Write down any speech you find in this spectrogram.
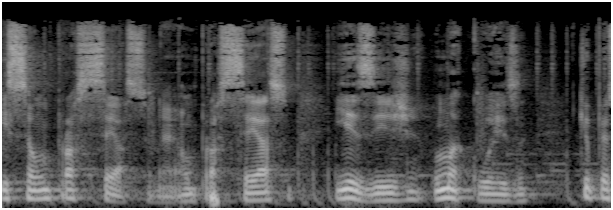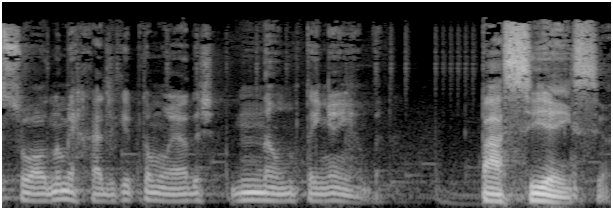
Isso é um processo, né? é um processo e exige uma coisa que o pessoal no mercado de criptomoedas não tem ainda: paciência.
